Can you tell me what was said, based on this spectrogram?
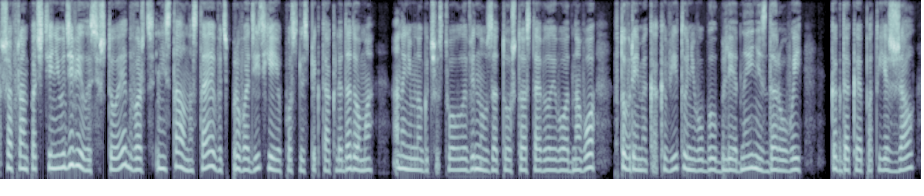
Шафран почти не удивилась, что Эдвардс не стал настаивать проводить ее после спектакля до дома. Она немного чувствовала вину за то, что оставила его одного, в то время как вид у него был бледный и нездоровый. Когда Кэп отъезжал —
